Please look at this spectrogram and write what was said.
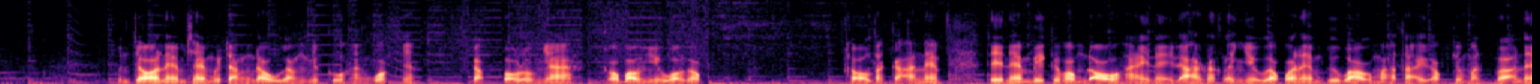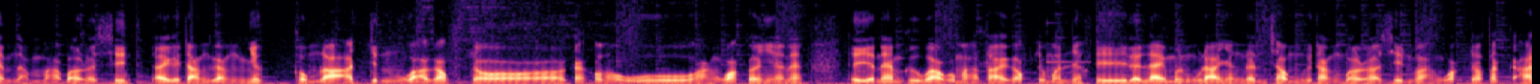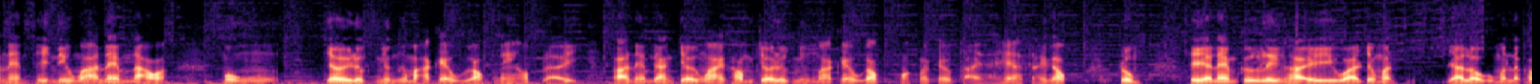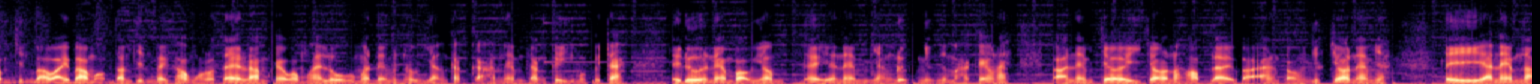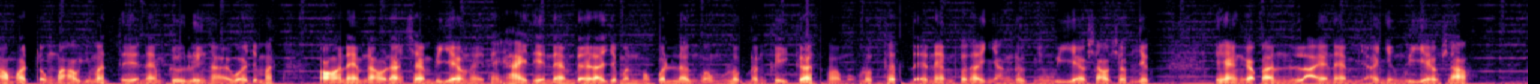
Mình cho anh em xem cái trận đấu gần nhất của Hàn Quốc nha. Gặp Bồ Đào Nha có bao nhiêu quả góc cho tất cả anh em. Thì anh em biết cái phong độ hai này đá rất là nhiều góc, anh em cứ vào cái mã tài góc cho mình và anh em nằm mã Brazil đây, cái trận gần nhất cũng đã chín quả gốc cho các cầu thủ Hàn Quốc rồi nha anh em. Thì anh em cứ vào cái mã tài gốc cho mình nha. Thì đến đây mình cũng đã nhận định xong cái trận Brazil và Hàn Quốc cho tất cả anh em. Thì nếu mà anh em nào á, muốn chơi được những cái mã kèo gốc này hợp lệ và anh em đang chơi ngoài không, chơi được những mã kèo gốc hoặc là kèo tài thẻ, tài gốc rung thì anh em cứ liên hệ qua cho mình Zalo của mình là 0937318970 hoặc là Telegram kèo bóng hai lúa của mình để mình hướng dẫn tất cả anh em đăng ký một cái trang để đưa anh em vào nhóm để anh em nhận được những cái mã kèo này và anh em chơi cho nó hợp lệ và an toàn nhất cho anh em nha. Thì anh em nào mà trùng máu với mình thì anh em cứ liên hệ qua cho mình. Còn anh em nào đang xem video này thấy hay thì anh em để lại cho mình một bình luận và một lượt đăng ký kênh và một lượt thích để anh em có thể nhận được những video sau sớm nhất. Thì hẹn gặp anh lại anh em ở những video sau.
